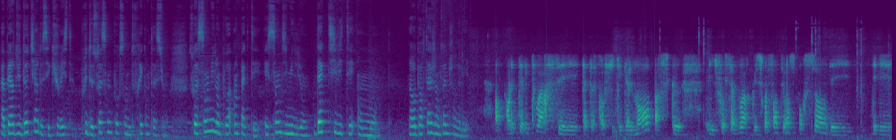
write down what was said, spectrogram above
a perdu deux tiers de ses curistes, plus de 60% de fréquentation, soit 100 000 emplois impactés et 110 millions d'activités en moins. Un reportage d'Antoine Chandelier. pour les territoires, c'est catastrophique également parce que 71% des, des,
